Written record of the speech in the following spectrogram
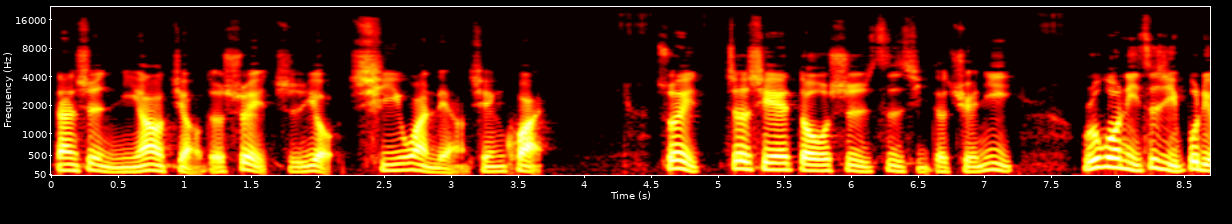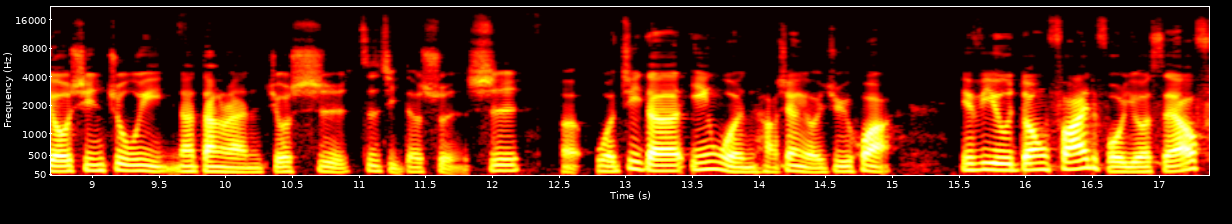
但是你要缴的税只有七万两千块。所以这些都是自己的权益。如果你自己不留心注意，那当然就是自己的损失。呃，我记得英文好像有一句话：“If you don't fight for yourself,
